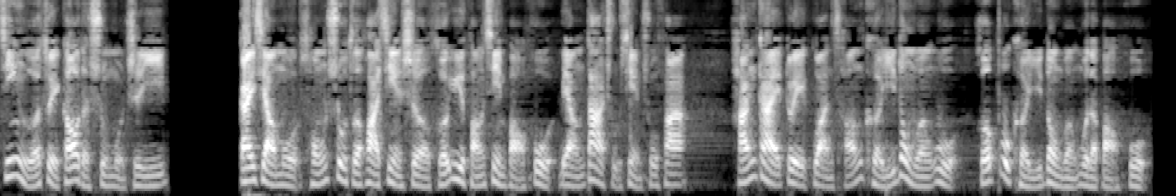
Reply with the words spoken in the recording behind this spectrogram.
金额最高的数目之一。该项目从数字化建设和预防性保护两大主线出发，涵盖对馆藏可移动文物和不可移动文物的保护，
